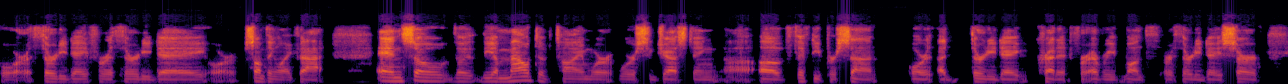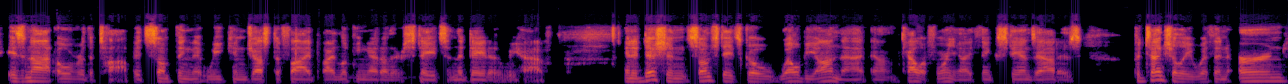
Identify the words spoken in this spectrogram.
or a 30 day for a 30 day or something like that. And so the, the amount of time we're, we're suggesting uh, of 50% or a 30 day credit for every month or 30 days served is not over the top. It's something that we can justify by looking at other states and the data that we have. In addition, some states go well beyond that. Um, California, I think, stands out as potentially with an earned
